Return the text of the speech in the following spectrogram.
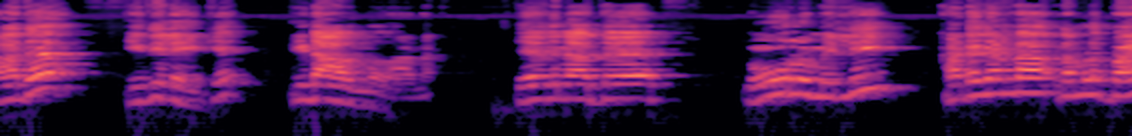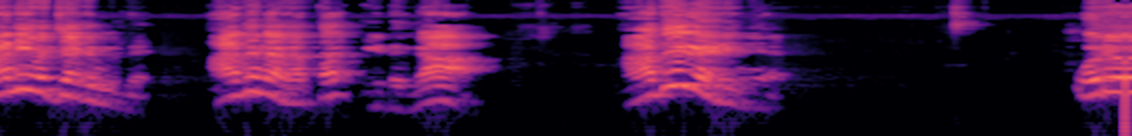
അത് ഇതിലേക്ക് ഇടാവുന്നതാണ്. ഏതിനകത്ത്? നൂറ് മില്ലി കടുകണ്ണ നമ്മൾ പാനി വെച്ചേക്കുന്നില്ലേ? അതിനകത്ത് ഇടുക. അത് കഴിഞ്ഞ് ഒരു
